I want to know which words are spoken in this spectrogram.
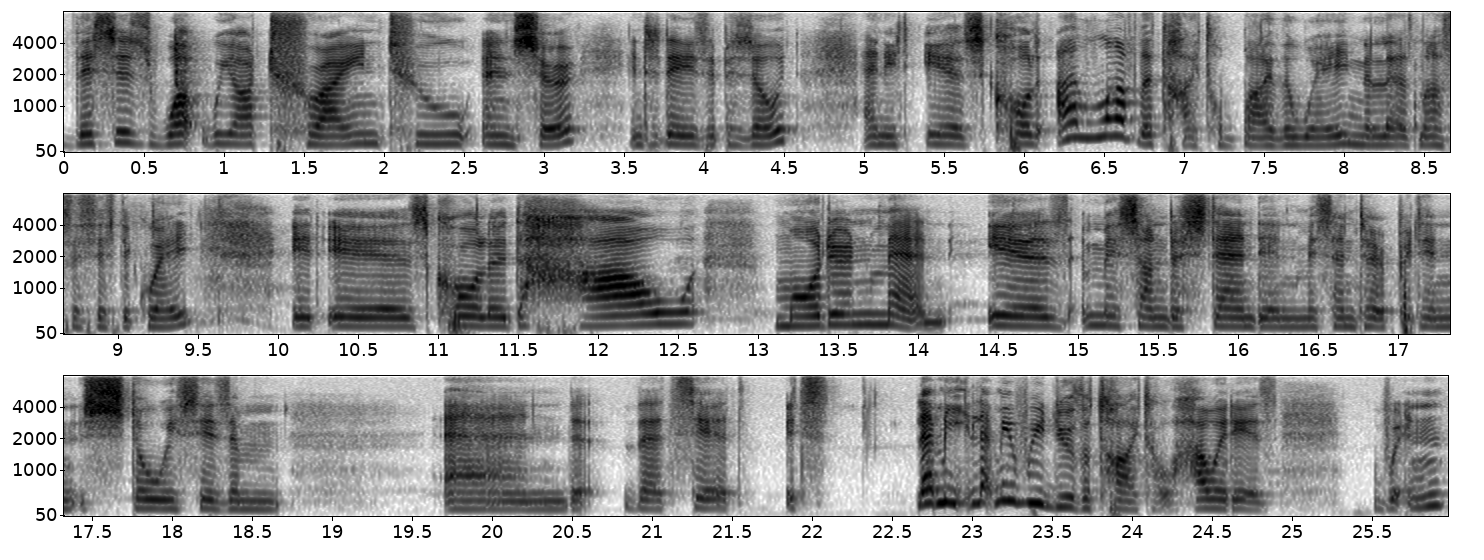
This is what we are trying to answer in today's episode, and it is called. I love the title, by the way, in a less narcissistic way. It is called How Modern Men is Misunderstanding, Misinterpreting Stoicism, and that's it. It's let me let me read you the title, how it is written.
